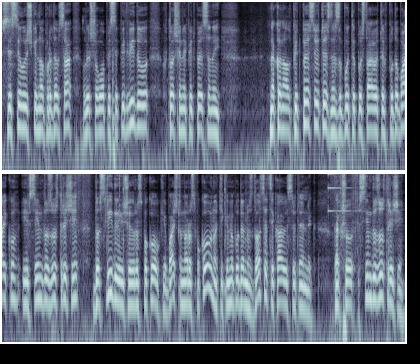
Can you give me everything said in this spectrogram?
Всі силочки на продавця лише в описі під відео. Хто ще не підписаний, На канал підписуйтесь, не забудьте поставити вподобайку. І всім до зустрічі до слідуючої розпаковки. Бачите, вона розпакована, тільки ми подивимось досить цікавий світильник. Так що всім до зустрічі!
